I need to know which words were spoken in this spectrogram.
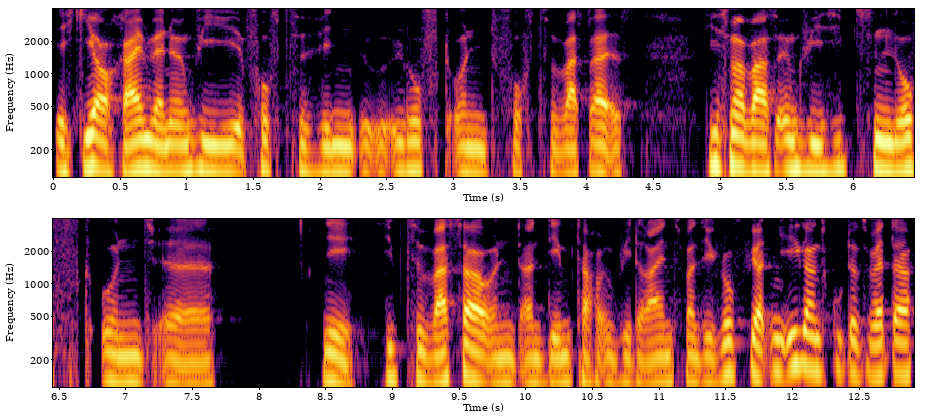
Ich gehe auch rein, wenn irgendwie 15 Wind, Luft und 15 Wasser ist. Diesmal war es irgendwie 17 Luft und äh, nee, 17 Wasser und an dem Tag irgendwie 23 Luft. Wir hatten eh ganz gutes Wetter.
